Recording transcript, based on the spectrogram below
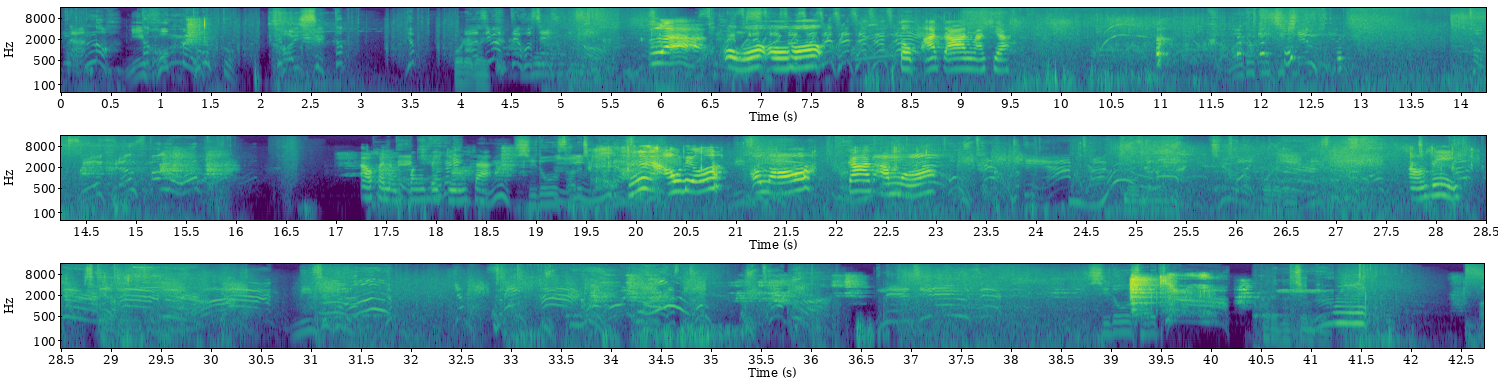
何の2本目開始 俺が行くってほしい เอื้อโอ้โห โอ้โห ตบอาจารย์มาเชียร์ 釜時実験特製フランスパン เอาขนมปังไปกินซะ の指導されて เฮ้ยเอาเดี๋ยว เอาเหรอ กล้าทำเหรอ 問題ない俺が行く เอาสิ 指導されて。これの準備を。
